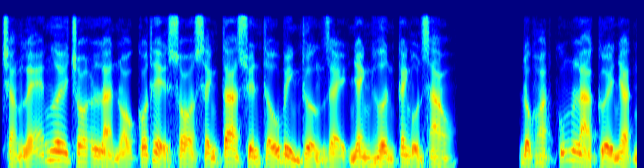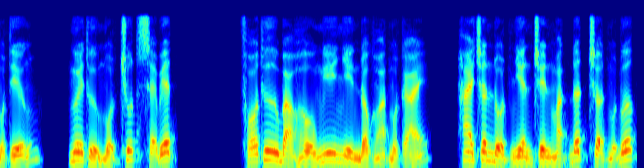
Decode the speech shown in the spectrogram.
chẳng lẽ ngươi cho là nó có thể so sánh ta xuyên thấu bình thường dày nhanh hơn canh ổn sao? Độc hoạt cũng là cười nhạt một tiếng, ngươi thử một chút sẽ biết. Phó thư bảo hầu nghi nhìn độc hoạt một cái, hai chân đột nhiên trên mặt đất chợt một bước,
